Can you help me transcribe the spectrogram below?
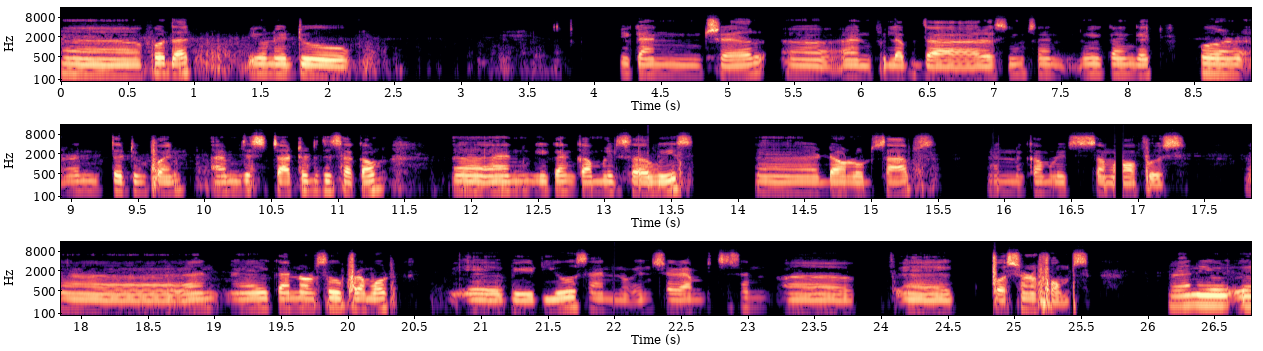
Uh, for that, you need to you can share uh, and fill up the resumes and you can get 413 point. I'm just started this account uh, and you can complete service uh, download apps and complete some offers. Uh, and uh, you can also promote videos and instagram pictures and uh, uh, personal forms. And you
